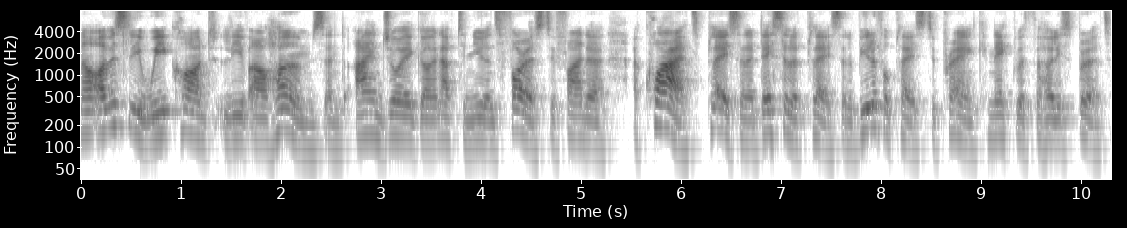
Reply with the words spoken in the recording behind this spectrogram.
Now, obviously, we can't leave our homes, and I enjoy going up to Newlands Forest to find a, a quiet place and a desolate place and a beautiful place to pray and connect with the Holy Spirit.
